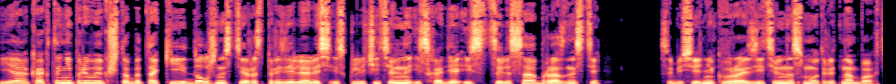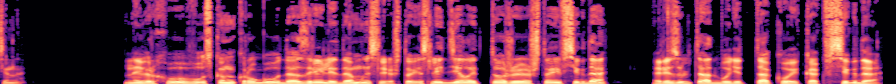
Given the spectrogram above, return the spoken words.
Я как-то не привык, чтобы такие должности распределялись исключительно исходя из целесообразности. Собеседник выразительно смотрит на Бахтина. Наверху, в узком кругу, дозрели до мысли, что если делать то же, что и всегда — Результат будет такой, как всегда.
